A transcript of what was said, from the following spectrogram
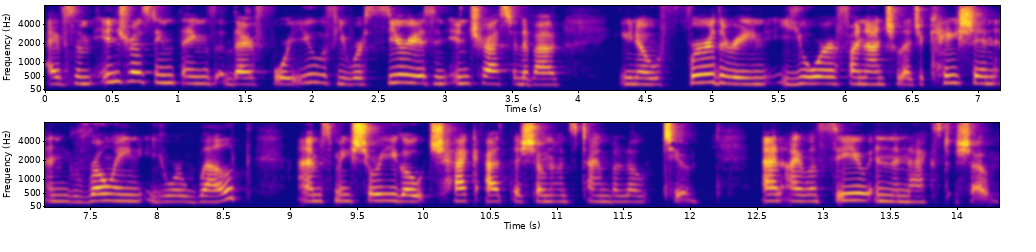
I have some interesting things there for you if you were serious and interested about you know, furthering your financial education and growing your wealth. Um, so make sure you go check out the show notes down below too and I will see you in the next show.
